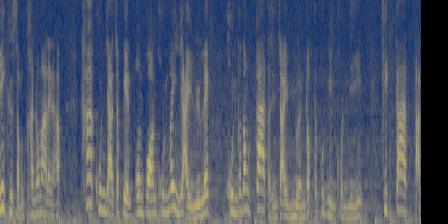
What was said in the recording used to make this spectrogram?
นี่คือสำคัญมากๆเลยนะครับ ถ้าคุณอยากจะเปลี่ยนองค์กรคุณไม่ใหญ่หรือเล็ก คุณก็ต้องกล้าตัดสินใจเหมือนดรกุดวินคนนี้ ที่กล้าตัด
